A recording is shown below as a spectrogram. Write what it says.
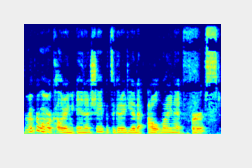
Remember when we're coloring in a shape, it's a good idea to outline it first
